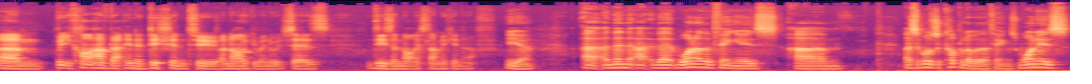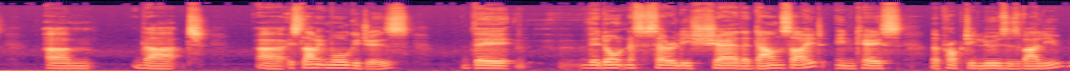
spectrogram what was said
Um, but you can't have that in addition to an argument which says these are not Islamic enough. yeah. Uh, and then uh, the, one other thing is, um, I suppose a couple of other things. One is um, that uh, Islamic mortgages they they don't necessarily share the downside in case the property loses value.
